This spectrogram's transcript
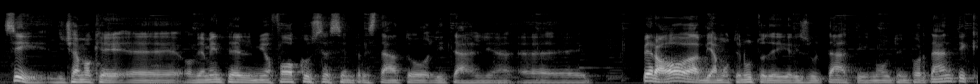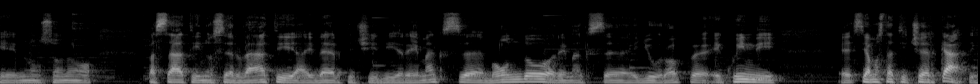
Sì, diciamo che eh, ovviamente il mio focus è sempre stato l'Italia. Eh, però abbiamo ottenuto dei risultati molto importanti che non sono passati inosservati ai vertici di Remax Mondo, Remax Europe e quindi eh, siamo stati cercati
